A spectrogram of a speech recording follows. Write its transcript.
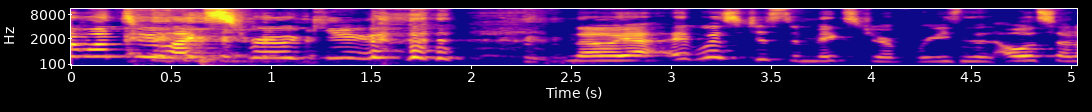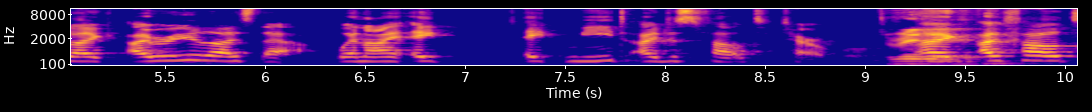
I want to like stroke you. no, yeah, it was just a mixture of reasons, and also like I realized that when I ate ate meat, I just felt terrible. Really? Like I felt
